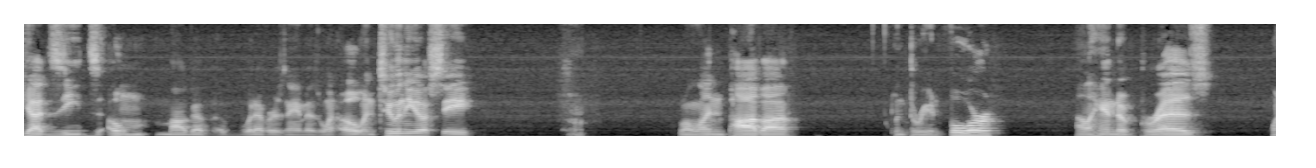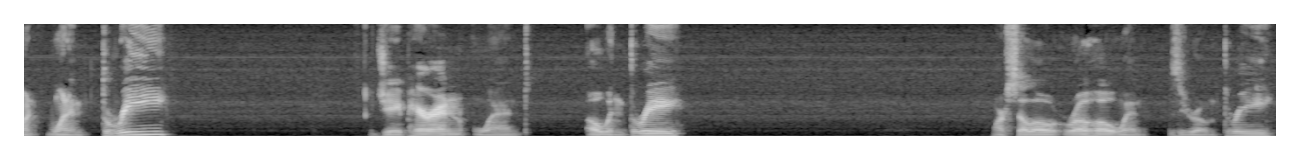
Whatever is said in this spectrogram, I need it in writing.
got Zeed's Omaga whatever his name is, went 0 and 2 in the UFC. Roland Pava went 3 and 4. Alejandro Perez went 1 and 3. Jay Perrin went 0 and 3. Marcelo Rojo went 0 and 3.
